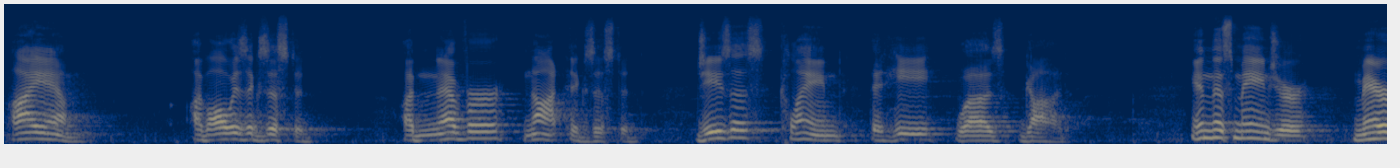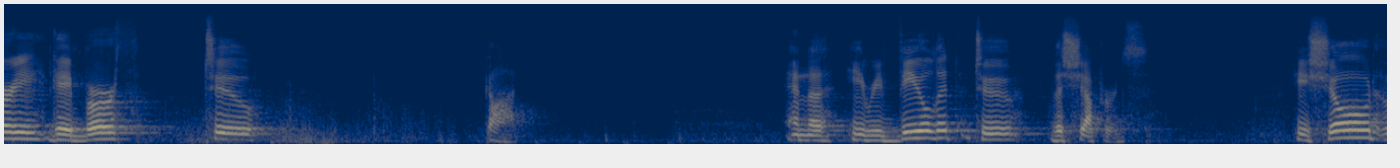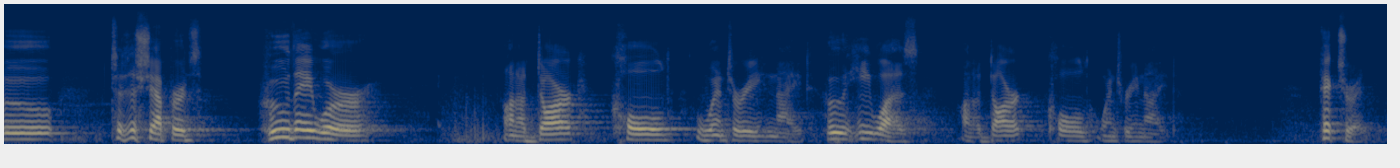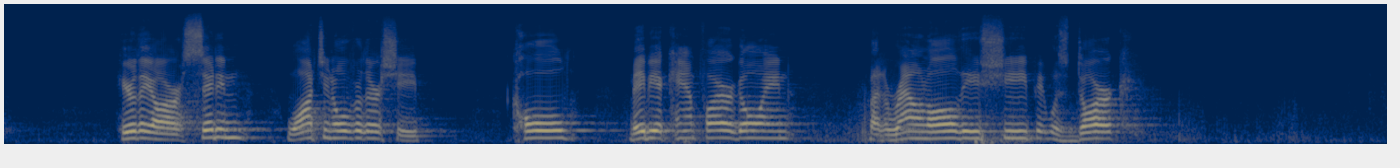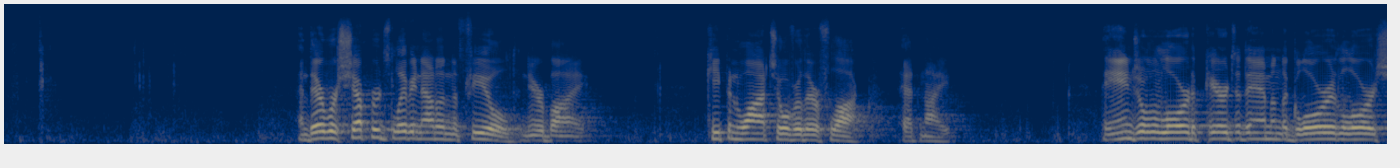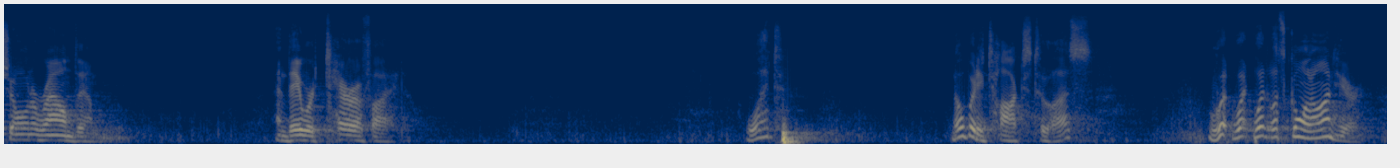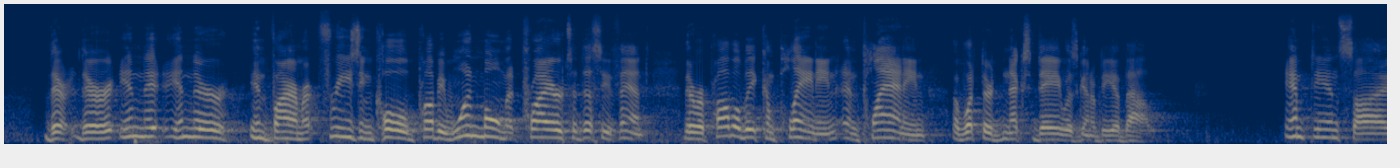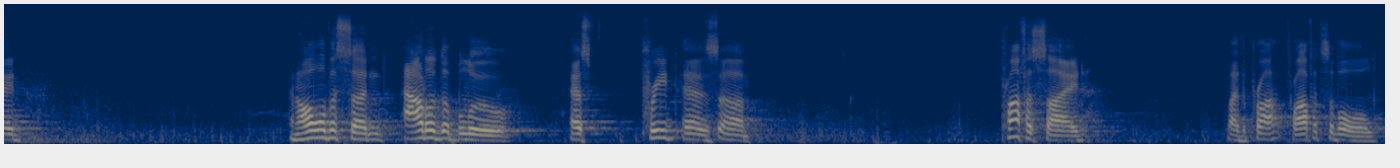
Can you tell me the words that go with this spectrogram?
I am. I've always existed. I've never not existed. Jesus claimed that he was God. In this manger, Mary gave birth to God. And the, he revealed it to the shepherds. He showed who, to the shepherds who they were on a dark, cold, wintry night, who he was on a dark, cold, wintry night. Picture it. Here they are sitting, watching over their sheep, cold, maybe a campfire going, but around all these sheep it was dark. And there were shepherds living out in the field nearby, keeping watch over their flock at night. The angel of the Lord appeared to them, and the glory of the Lord shone around them. And they were terrified. What? Nobody talks to us. What, what, what, what's going on here? They're, they're in, the, in their environment, freezing cold, probably one moment prior to this event. They were probably complaining and planning of what their next day was going to be about empty inside. And all of a sudden, out of the blue, as, pre, as uh, prophesied by the prophets of old,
